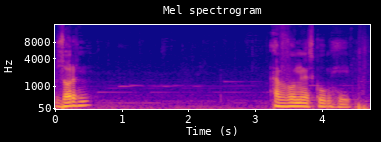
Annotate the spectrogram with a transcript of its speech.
zorgen. En voor mij is koken geven.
